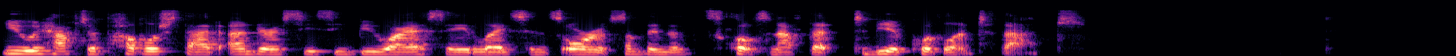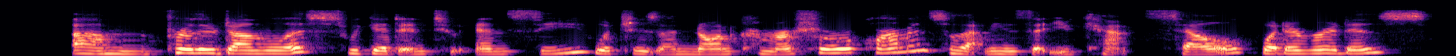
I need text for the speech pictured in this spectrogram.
you would have to publish that under a CC BY SA license or something that's close enough that to be equivalent to that. Um, further down the list, we get into NC, which is a non-commercial requirement. So that means that you can't sell whatever it is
